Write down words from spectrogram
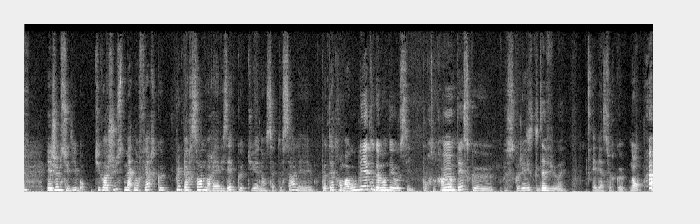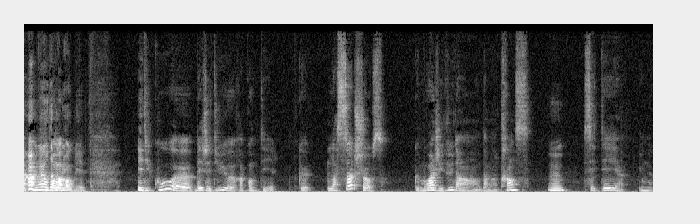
et je me suis dit, bon, tu vas juste maintenant faire que plus personne va réaliser que tu es dans cette salle et peut-être on va oublier de te demander aussi pour raconter ce que, ce que j'ai vécu. Ce que tu as vu, ouais. Et bien sûr que non, on ne va pas oublier. Et du coup, euh, ben, j'ai dû raconter que la seule chose que moi j'ai vue dans, dans ma transe, Mm. C'était une,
